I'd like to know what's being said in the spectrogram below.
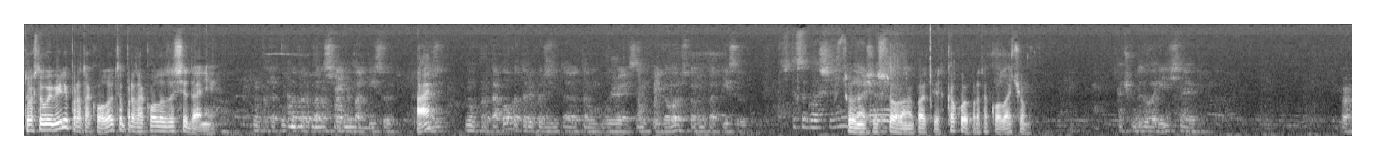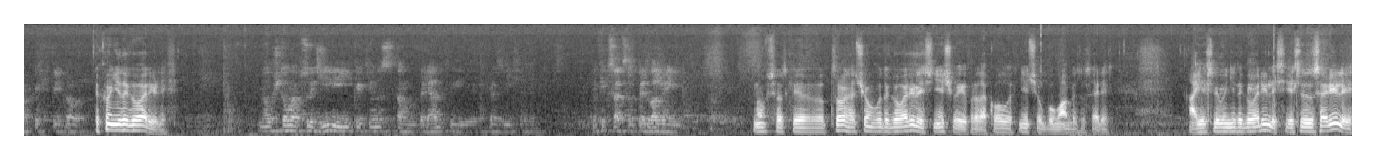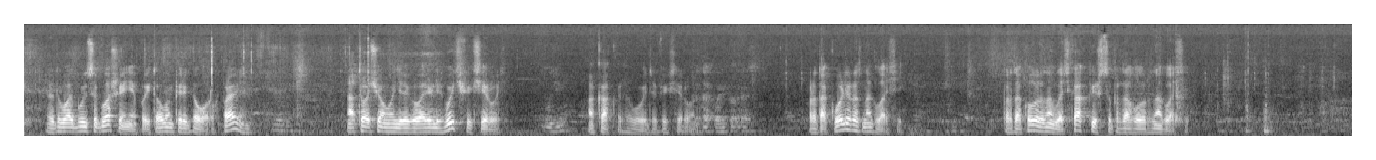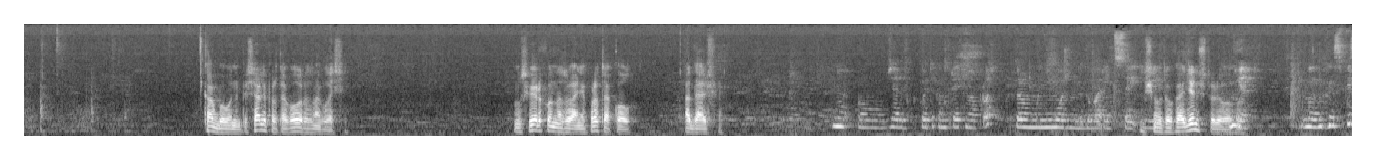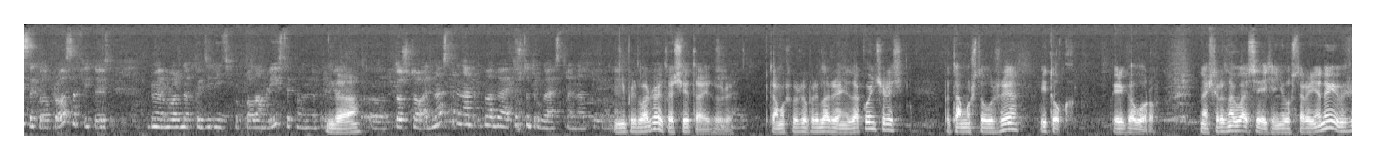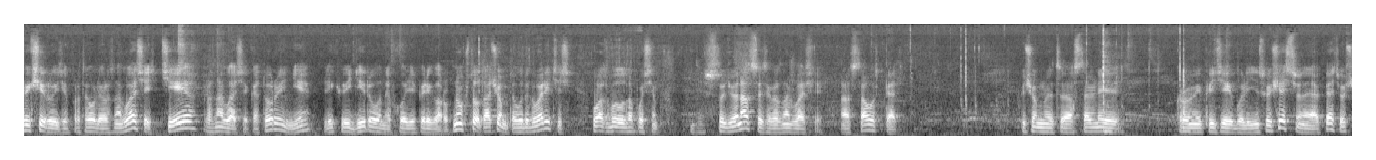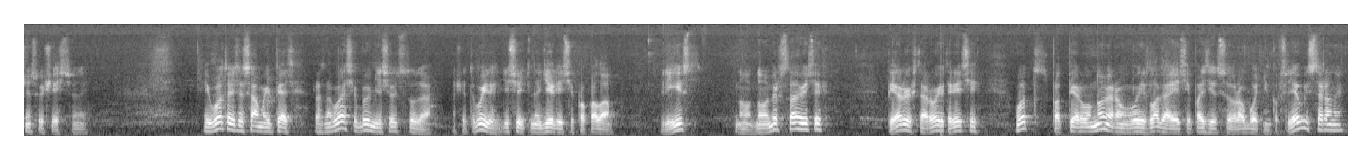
То, что вы вели протокол, это протоколы заседаний. Ну, протокол, который потом стороны подписывают. А? Ну, протокол, который э, там уже самих переговоров стороны подписывают. Что соглашение? Что значит стороны подписывают? Какой протокол? О чем? О чем договорились, наверное рамках этих переговоров. Так вы не договорились. Ну, что мы обсудили и какие у нас там варианты развития. Ну, фиксация предложений. Но все-таки то, о чем вы договорились, нечего и протоколы, нечего бумага засорять. А если вы не договорились, если засорили, это у вас будет соглашение по итогам переговоров, правильно? А то, о чем вы не договорились, будете фиксировать? Будем. А как это будет зафиксировано? Протоколе протоколе разногласий. Протокол разногласий. Как пишется протокол разногласий? Как бы вы написали протокол разногласий? Ну, сверху название протокол. А дальше? Ну, э, взяли какой-то конкретный вопрос, по которому мы не можем договориться. Почему и... только один, что ли, вопрос? Нет. Ну, список вопросов, и то есть, например, можно поделить пополам лист, и там, например, Да. э, то, что одна страна предлагает, то, что другая страна предлагает. Не предлагают, а считают уже. Потому что уже предложения закончились, потому что уже итог переговоров. Значит, разногласия эти не устранены, вы фиксируете в протоколе разногласий те разногласия, которые не ликвидированы в ходе переговоров. Ну что-то, о чем-то вы договоритесь, у вас было, допустим, 112 этих разногласий, а осталось 5. Причем это остальные, кроме пяти, были несущественные, а 5 очень существенные. И вот эти самые пять разногласий вы внесете туда. Значит, вы действительно делите пополам лист, но номер ставите, первый, второй, третий. Вот под первым номером вы излагаете позицию работников с левой стороны,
